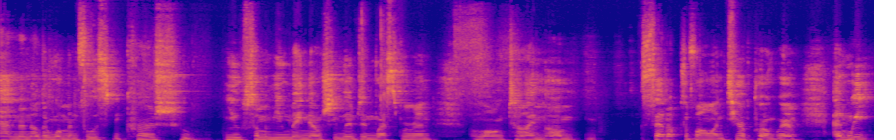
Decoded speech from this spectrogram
and another woman, Felicity Kirsch, who you some of you may know, she lived in West Marin a long time. Um, set up the volunteer program and we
